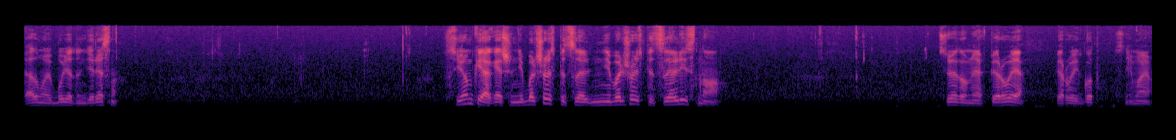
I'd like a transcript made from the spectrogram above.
Я думаю, будет интересно. Съемки я, конечно, небольшой, специали... небольшой специалист, но все это у меня впервые, первый год снимаю.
